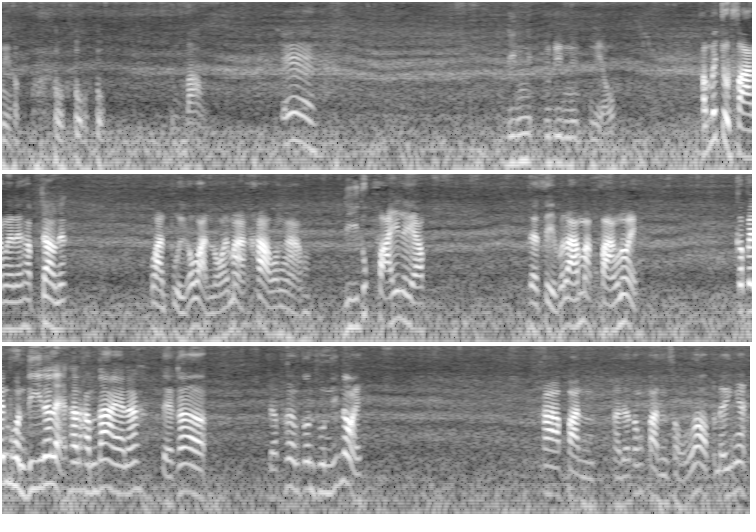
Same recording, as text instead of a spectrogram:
นี่ครับถึงเบ้า เอ๊ะ ดินดูดินเหนียวเขาไม่จุดฟางเลยนะครับ เจ้าเนี้ยหวานปุ๋ยก็หวานน้อยมากข้าวก็งาม ดีทุกไฟเลยครับ แต่เสียเวลาหมักฟางหน่อย ก็เป็นผลดีนั่นแหละ ถ้าทำได้นะแต่ก็จะเพิ่มต้นทุนนิดหน่อย ค่าปั่นอาจจะต้องปั่นสองรอบอะไรเงี้ย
